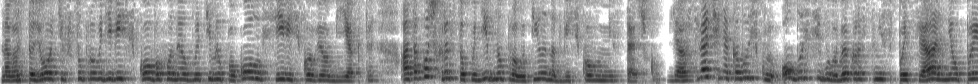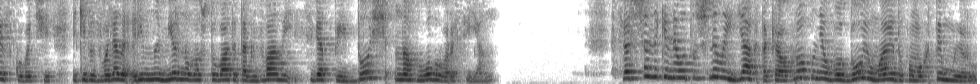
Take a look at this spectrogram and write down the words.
На вертольоті в супроводі військових вони облетіли по колу всі військові об'єкти, а також хрестоподібно пролетіли над військовим містечком. Для освячення Калузької області були використані спеціальні оприскувачі, які дозволяли рівномірно влаштувати так званий святий дощ на голову росіян. Священники не уточнили, як таке окроплення водою має допомогти миру,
